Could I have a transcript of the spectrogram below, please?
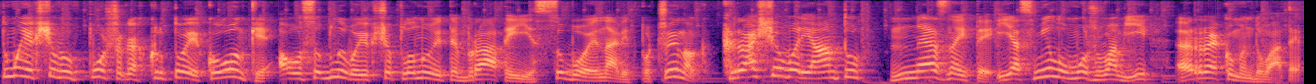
Тому, якщо ви в пошуках крутої колонки, а особливо якщо плануєте брати її з собою на відпочинок, кращого варіанту не знайти. І я сміло можу вам її рекомендувати.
